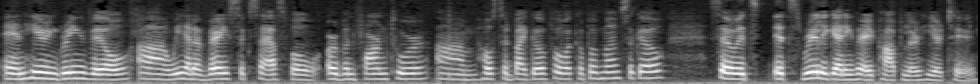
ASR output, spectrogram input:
And here in Greenville, uh, we had a very successful urban farm tour um, hosted by GOFO a couple of months ago. So it's it's really getting very popular here too.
